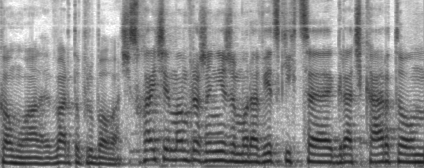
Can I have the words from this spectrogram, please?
nikomu, ale warto próbować. Słuchajcie, mam wrażenie, że Morawiecki chce grać kartą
